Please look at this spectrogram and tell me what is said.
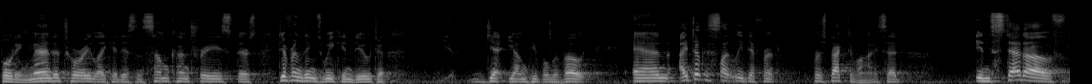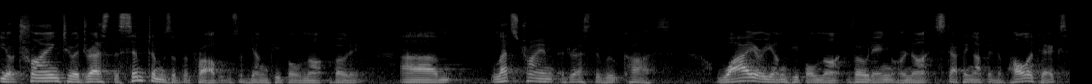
voting mandatory like it is in some countries. There's different things we can do to get young people to vote. And I took a slightly different perspective on it. I said, instead of you know, trying to address the symptoms of the problems of young people not voting, um, let's try and address the root cause. Why are young people not voting or not stepping up into politics?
